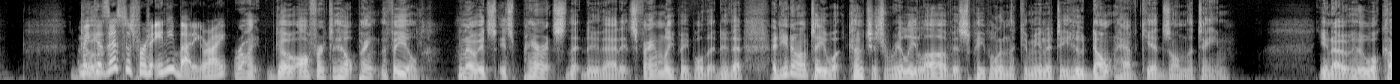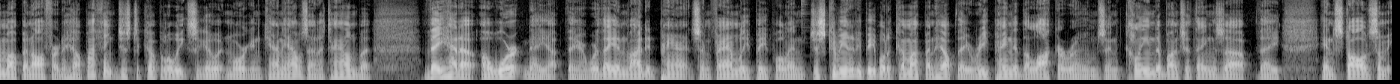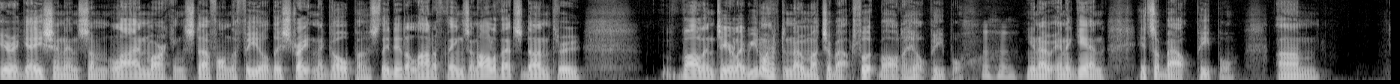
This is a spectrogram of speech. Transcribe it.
I mean, because this is for anybody, right? Right. Go offer to help paint the field. You know, it's it's parents that do that. It's family people that do that. And you know, I'll tell you what coaches really love is people in the community who don't have kids on the team you know, who will come up and offer to help. I think just a couple of weeks ago at Morgan County, I was out of town, but they had a, a work day up there where they invited parents and family people and just community people to come up and help. They repainted the locker rooms and cleaned a bunch of things up. They installed some irrigation and some line marking stuff on the field. They straightened the goalposts. They did a lot of things, and all of that's done through volunteer labor. You don't have to know much about football to help people, mm-hmm. you know. And again, it's about people. Um,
